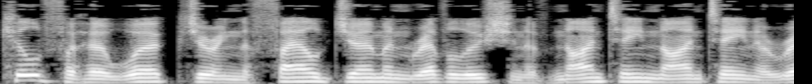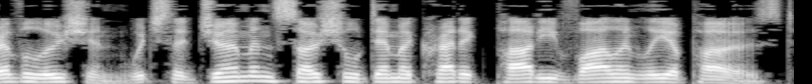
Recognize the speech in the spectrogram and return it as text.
killed for her work during the failed German Revolution of 1919 a revolution which the German Social Democratic Party violently opposed.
